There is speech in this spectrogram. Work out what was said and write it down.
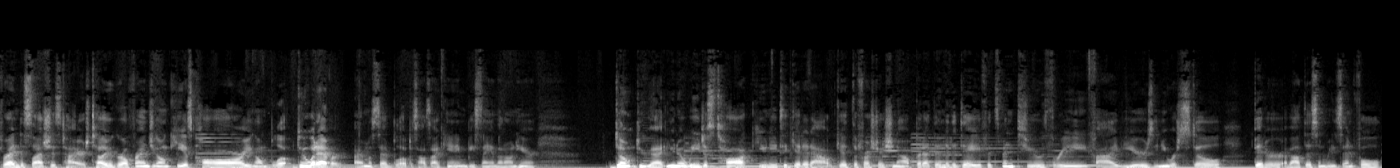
Threaten to slash his tires. Tell your girlfriend you're gonna key his car, you're gonna blow do whatever. I almost said blow up his house. I can't even be saying that on here. Don't do that. You know, we just talk. You need to get it out, get the frustration out. But at the end of the day, if it's been two, three, five years and you are still bitter about this and resentful,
